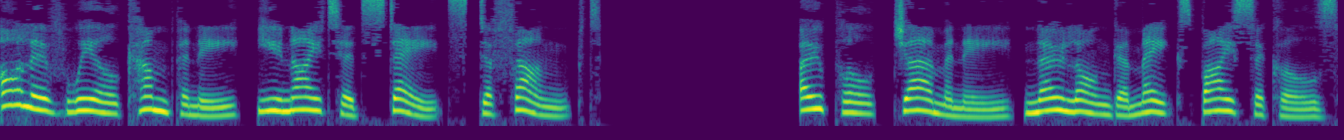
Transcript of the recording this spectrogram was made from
Olive Wheel Company, United States defunct. Opel, Germany no longer makes bicycles.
